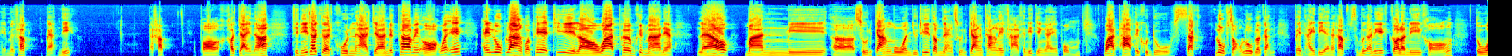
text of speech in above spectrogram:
เห็นไหมครับ แบบนี้นะครับ พอเข้าใจนะ ทีนี้ถ้าเกิดคุณอาจจะนึกภาพไม่ออกว่าเอ๊ะไอ้รูปร่างประเภทที่เราวาดเพิ่มขึ้นมาเนี่ยแล้วมันมีศูนย์กลางมวลอยู่ที่ตำแหน่งศูนย์กลางทางเลขาคณิตยังไง ผมวาดภาพให้คุณดูสักรูป 2 รูปแล้วกันเป็นไอเดียนะครับ สมมติอันนี้กรณีของ ตัว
